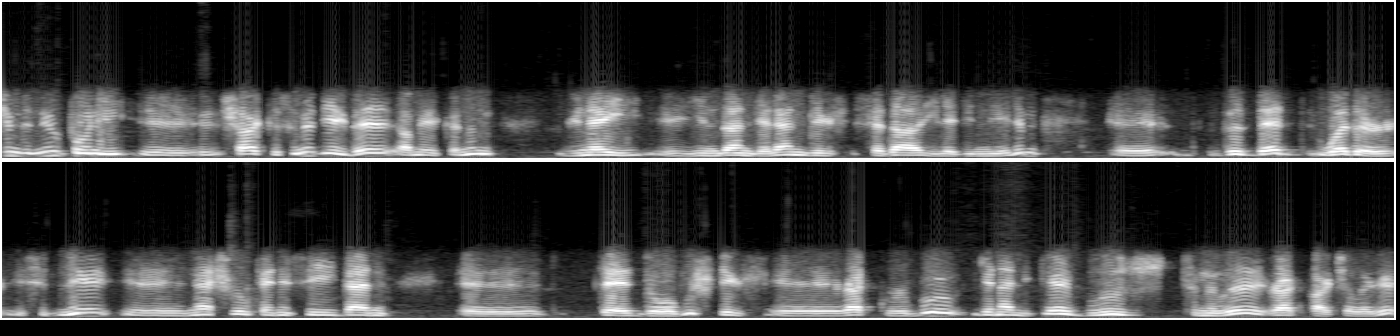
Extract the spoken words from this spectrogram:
şimdi New Pony e, şarkısını bir de Amerika'nın güneyinden gelen bir seda ile dinleyelim. E, The Dead Weather isimli e, Nashville, Tennessee'den de doğmuş bir rock grubu. Genellikle blues tınılı rock parçaları,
